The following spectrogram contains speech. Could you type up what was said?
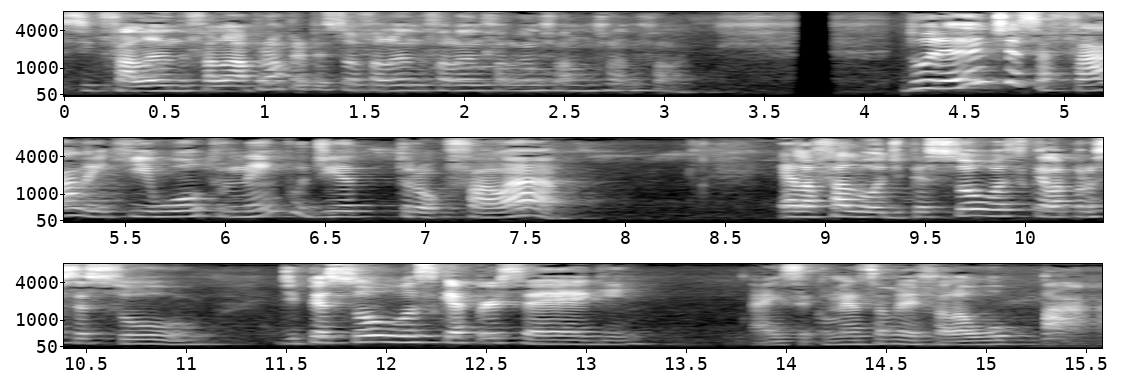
Se falando falou a própria pessoa falando falando falando falando falando falando. Durante essa fala em que o outro nem podia falar ela falou de pessoas que ela processou de pessoas que a perseguem. Aí você começa a ver falar opa!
